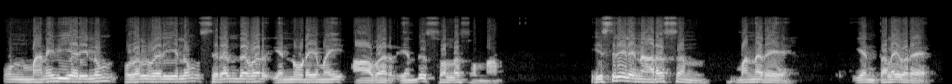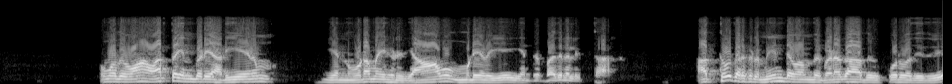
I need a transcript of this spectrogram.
உன் மனைவியரிலும் புதல்வரியிலும் சிறந்தவர் என்னுடையமை ஆவர் என்று சொல்ல சொன்னான். இஸ்ரேலின் அரசன் மன்னரே என் தலைவரே உமது வா- வார்த்தையின்படி அடியேனும் என் உடைமைகள் யாவும் உடையவையே என்று பதிலளித்தார். அத்தூதர்கள் மீண்டும் வந்து வினதாது கூறுவது இதுவே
